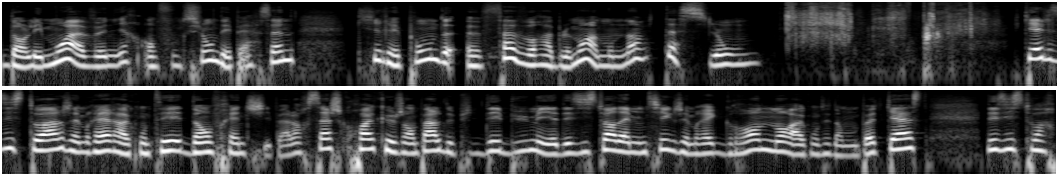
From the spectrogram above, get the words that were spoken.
dans les mois à venir en fonction des personnes qui répondent euh, favorablement à mon invitation. Quelles histoires j'aimerais raconter dans Friendship Alors ça, je crois que j'en parle depuis le début, mais il y a des histoires d'amitié que j'aimerais grandement raconter dans mon podcast. Des histoires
